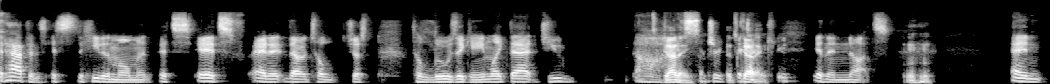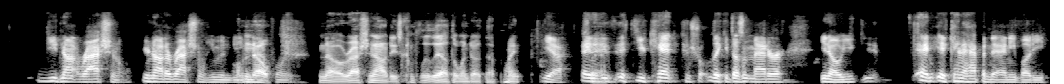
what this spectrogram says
it happens. It's the heat of the moment. It's it's and it though to just to lose a game like that. Do you? Oh, it's gutting. such a It's a gutting. in the nuts, Mhm. and you're not rational. You're not a rational human being. at no. that point. No, rationality is completely out the window at that point. Yeah, and So- if, if you can't control, like it doesn't matter. You know, you and it can happen to anybody.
